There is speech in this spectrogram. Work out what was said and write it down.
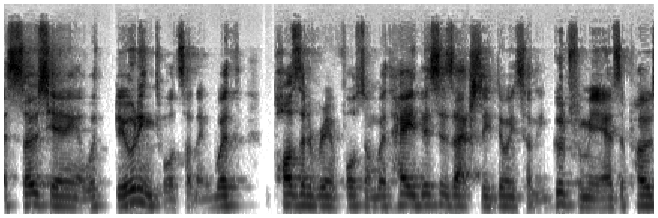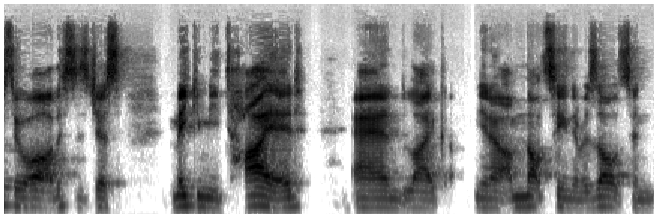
associating it with building towards something, with positive reinforcement with, hey, this is actually doing something good for me, as opposed to, oh, this is just making me tired and like, you know, I'm not seeing the results. And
